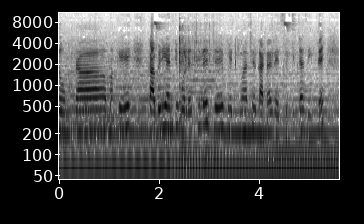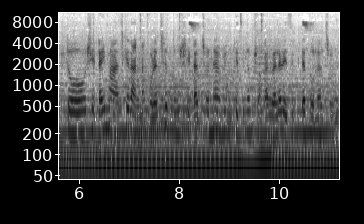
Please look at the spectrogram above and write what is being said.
তোমরা আমাকে কাবেরি আন্টি বলেছিলে যে ভেটকি মাছের কাটার রেসিপিটা দিতে, তো সেটাই মা আজকে রান্না করেছে। তো সেটার জন্য আমি উঠেছিলাম সকালবেলা রেসিপিটা তোলার জন্য।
